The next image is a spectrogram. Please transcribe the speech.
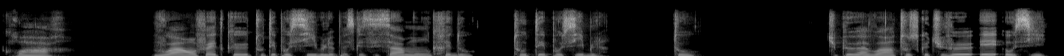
croire, voir en fait que tout est possible, parce que c'est ça mon credo. Tout est possible. Tout. Tu peux avoir tout ce que tu veux et aussi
